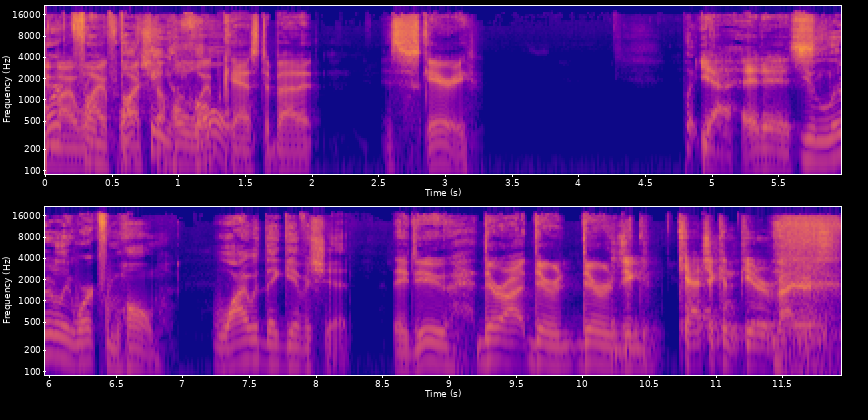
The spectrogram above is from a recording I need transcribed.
and my wife watched a whole home. webcast about it. It's scary. But Yeah, it is. you literally work from home. Why would they give a shit? They do. They're they're they're. You catch a computer virus.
